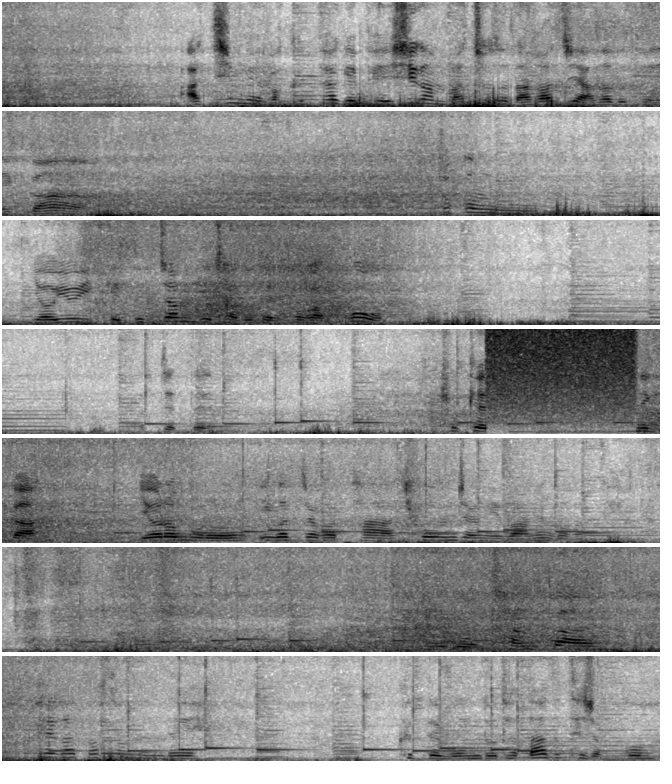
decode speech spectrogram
아침에 막 급하게 배 시간 맞춰서 나가지 않아도 되니까 조금 여유 있게 늦잠도 자도 될 것 같고 어쨌든 좋겠으니까 여러모로 이것저것 다 좋은 점이 많은 것 같아요. 그리고 잠깐 해가 떴었는데 그때 몸도 다 따뜻해졌고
